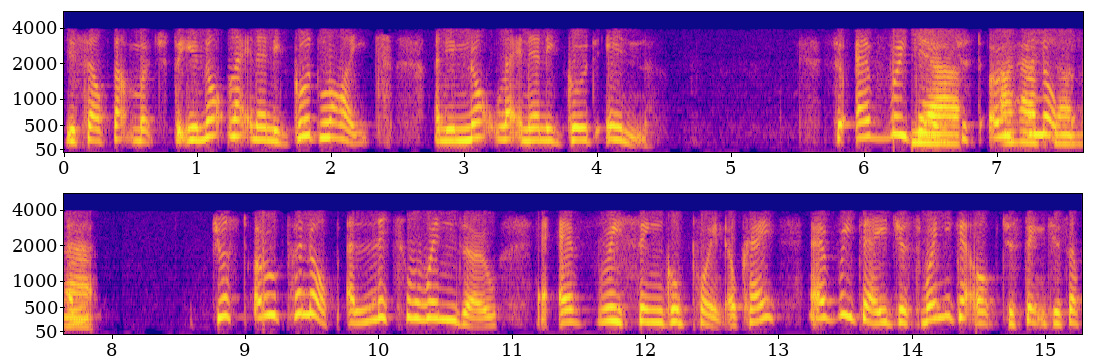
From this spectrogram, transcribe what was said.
yourself that much that you're not letting any good light and you're not letting any good in. So every day, yeah, just open up and that. just open up a little window at every single point, okay? Every day, just when you get up, just think to yourself,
